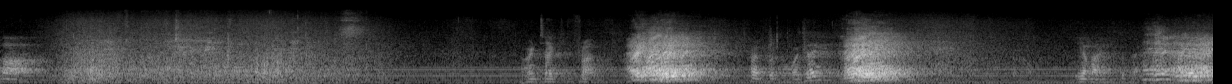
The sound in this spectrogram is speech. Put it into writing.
Five. Right, take to the front. Front foot more, okay? Yeah, mate.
